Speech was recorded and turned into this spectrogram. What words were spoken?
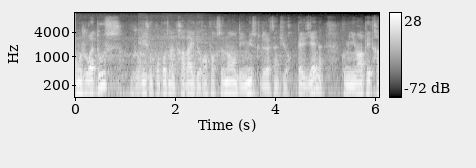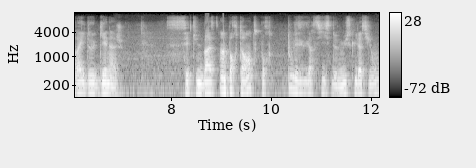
Bonjour à tous, aujourd'hui je vous propose un travail de renforcement des muscles de la ceinture pelvienne, communément appelé travail de gainage. C'est une base importante pour tous les exercices de musculation,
